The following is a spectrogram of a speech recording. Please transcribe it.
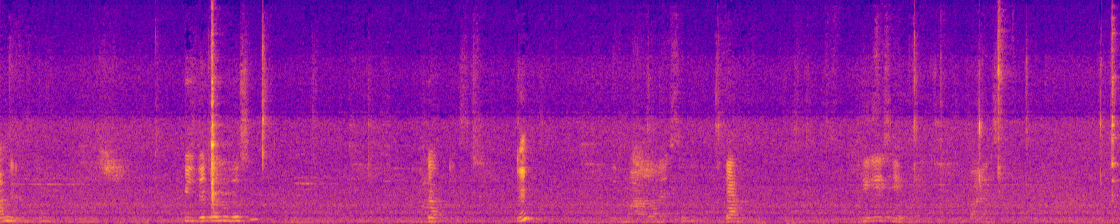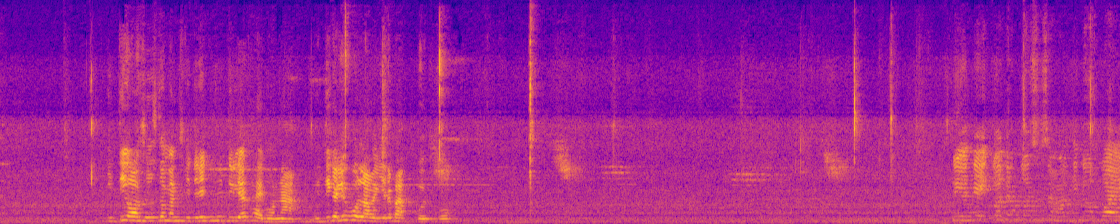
আমি দেখে বুঝেছি কা? হুম? কা? ইতি অসুস্থ মানুষ ইতিরে কিছু দিলে খাইবো না ইতি খালি হলাম এর বাদ করব তুই এনে এই কথা বলছিস আমার দিকেও কয়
